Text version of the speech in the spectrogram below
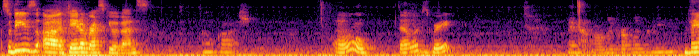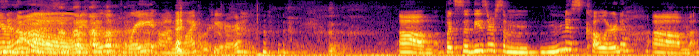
So these uh, data rescue events, oh gosh. Oh, that looks great. They're not normally purple and green? They are No. not. They, they look great on my computer. um, but so these are some miscolored um,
